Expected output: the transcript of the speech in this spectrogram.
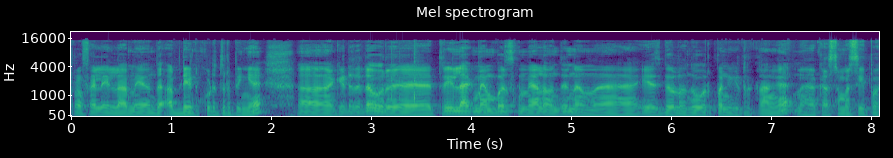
ப்ரொஃபைல் எல்லாமே வந்து அப்டேட் கொடுத்துருப்பீங்க. கிட்டத்தட்ட ஒரு த்ரீ லேக் மெம்பர்ஸ்க்கு மேலே வந்து நம்ம எஸ்பிஓவில் வந்து ஒர்க் பண்ணிக்கிட்டு இருக்கிறாங்க கஸ்டமர்ஸ் இப்போ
